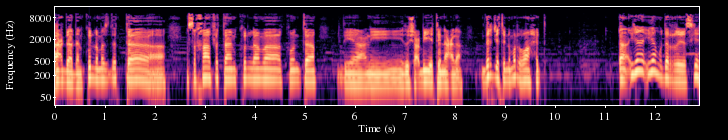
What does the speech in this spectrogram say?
أعدادا كلما زدت سخافة كلما كنت يعني ذو شعبية أعلى. درجة أنه مرة واحد يا يا مدرس يا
